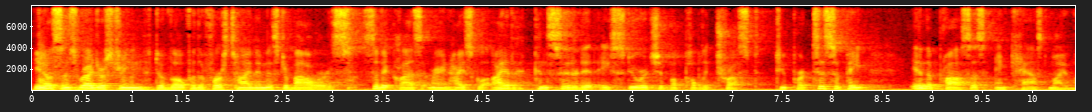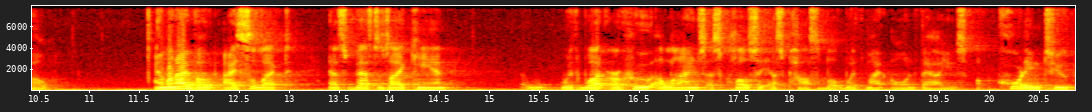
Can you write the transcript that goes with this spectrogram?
You know, since registering to vote for the first time in Mr. Bowers' civic class at Marion High School, I have considered it a stewardship of public trust to participate in the process and cast my vote. And when I vote, I select as best as I can with what or who aligns as closely as possible with my own values, according to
